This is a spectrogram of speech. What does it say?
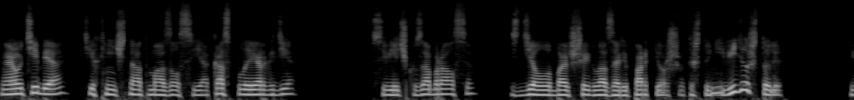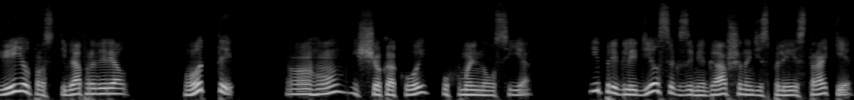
«А у тебя?» — технично отмазался я. «Косплеер где?» Свечку забрался. Сделала большие глаза репортерша. «Ты что, не видел, что ли?» «Видел, просто тебя проверял». «Вот ты!» «Угу, еще какой!» — ухмыльнулся я. И пригляделся к замигавшей на дисплее строке.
